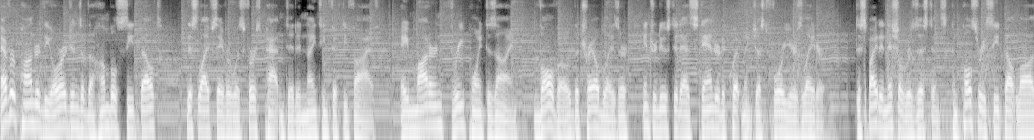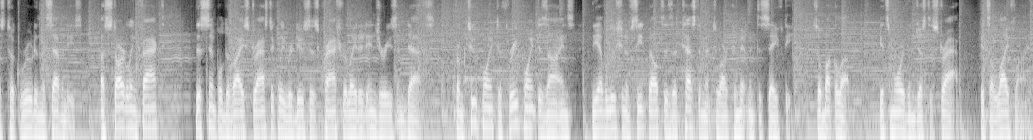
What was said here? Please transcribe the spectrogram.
Ever pondered the origins of the humble seatbelt? This lifesaver was first patented in 1955. A modern three-point design, Volvo, the trailblazer, introduced it as standard equipment just four years later. Despite initial resistance, compulsory seatbelt laws took root in the 70s. A startling fact, this simple device drastically reduces crash-related injuries and deaths. From two-point to three-point designs, the evolution of seatbelts is a testament to our commitment to safety. So buckle up. It's more than just a strap. It's a lifeline.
